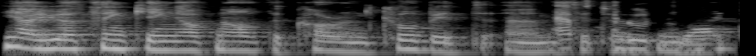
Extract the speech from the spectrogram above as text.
Yeah, you're thinking of now the current COVID um, Absolutely. situation, right?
